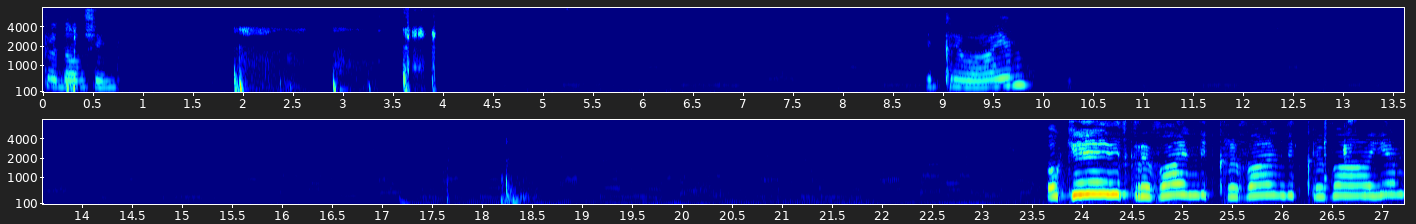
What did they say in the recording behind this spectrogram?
продовжуємо. Відкриваємо. Окей, відкриваємо, відкриваємо, відкриваємо.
